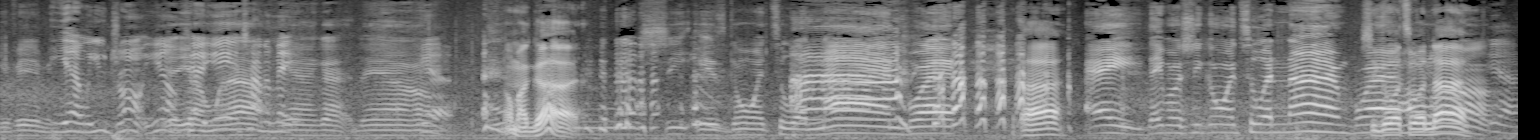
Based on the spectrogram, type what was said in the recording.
You feel me? Yeah, when you drunk, you don't you care. done You ain't out. trying to make. You ain't got down. Yeah. Oh my God. she is going to a Ah. nine, boy. Uh, hey, they bro, she going to a nine, boy. She going to a nine. on. Yeah.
